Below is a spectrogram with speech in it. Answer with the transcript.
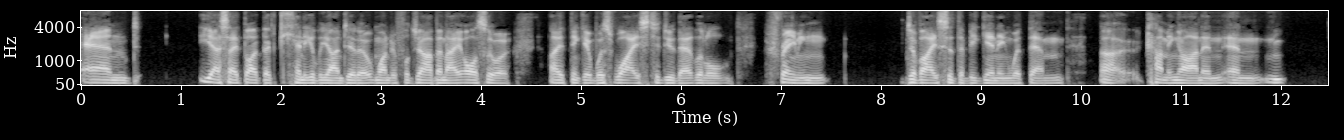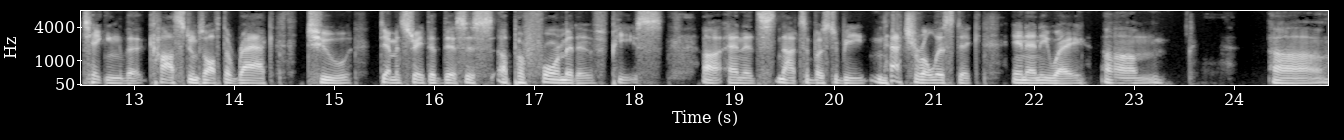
and yes, I thought that Kenny Leon did a wonderful job, and I also I think it was wise to do that little framing device at the beginning with them uh, coming on and and taking the costumes off the rack to demonstrate that this is a performative piece uh, and it's not supposed to be naturalistic in any way. Um, uh,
